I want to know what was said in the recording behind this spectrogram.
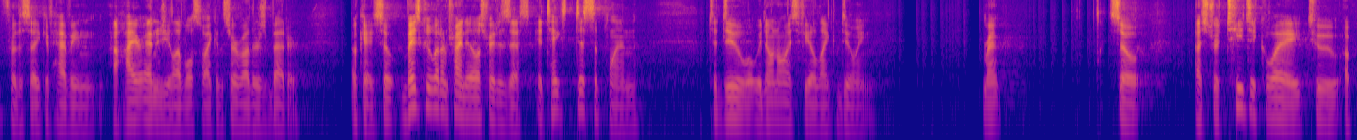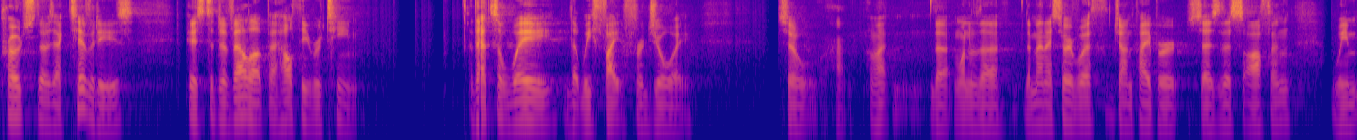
for the sake of having a higher energy level so I can serve others better. Okay, so basically what I'm trying to illustrate is this it takes discipline to do what we don't always feel like doing, right? So, a strategic way to approach those activities is to develop a healthy routine. That's a way that we fight for joy. So, uh, the, one of the, the men I serve with, John Piper, says this often. We,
